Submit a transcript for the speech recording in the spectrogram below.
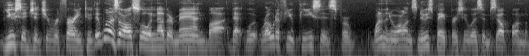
usage that you're referring to. There was also another man by, that w- wrote a few pieces for one of the New Orleans newspapers who was himself on the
